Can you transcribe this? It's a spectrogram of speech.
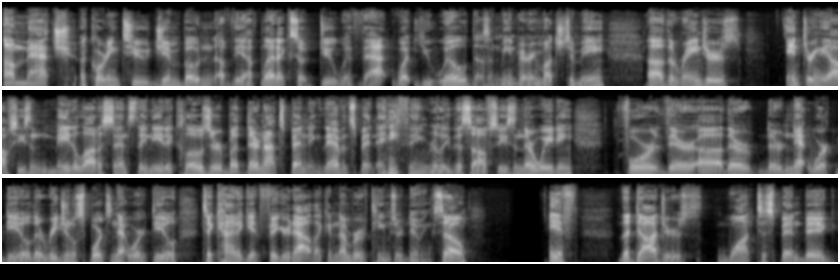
a match, according to Jim Bowden of The Athletic. So do with that what you will. Doesn't mean very much to me. Uh, the Rangers entering the offseason made a lot of sense. They need a closer, but they're not spending. They haven't spent anything really this offseason. They're waiting for their uh, their their network deal, their regional sports network deal to kind of get figured out, like a number of teams are doing. So if the Dodgers want to spend big,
